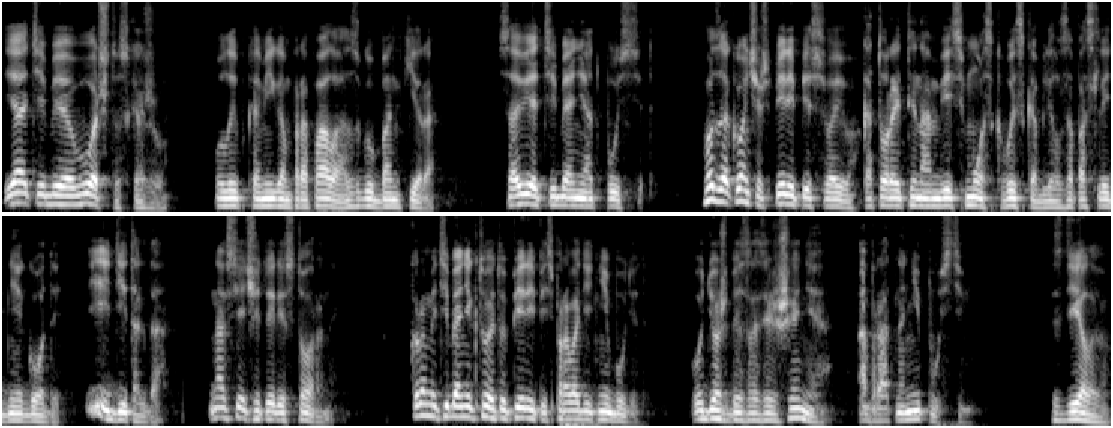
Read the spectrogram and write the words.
«Я тебе вот что скажу». Улыбка мигом пропала с губ банкира. «Совет тебя не отпустит. Вот закончишь перепись свою, которой ты нам весь мозг выскоблил за последние годы, и иди тогда. На все четыре стороны. Кроме тебя никто эту перепись проводить не будет. Уйдешь без разрешения, обратно не пустим». «Сделаю»,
